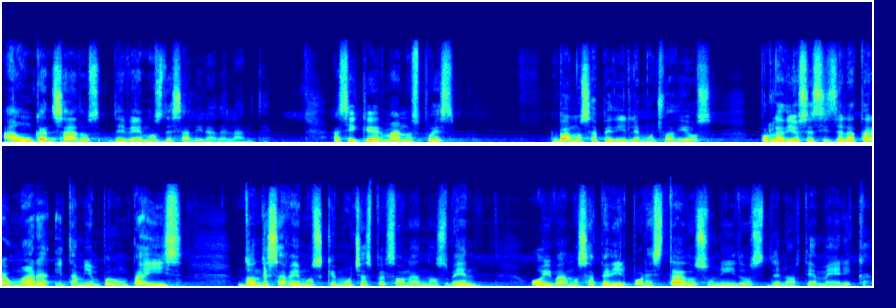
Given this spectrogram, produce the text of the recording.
aún cansados debemos de salir adelante. Así que hermanos, pues vamos a pedirle mucho a Dios por la diócesis de la Tarahumara y también por un país donde sabemos que muchas personas nos ven Hoy vamos a pedir por Estados Unidos de Norteamérica.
